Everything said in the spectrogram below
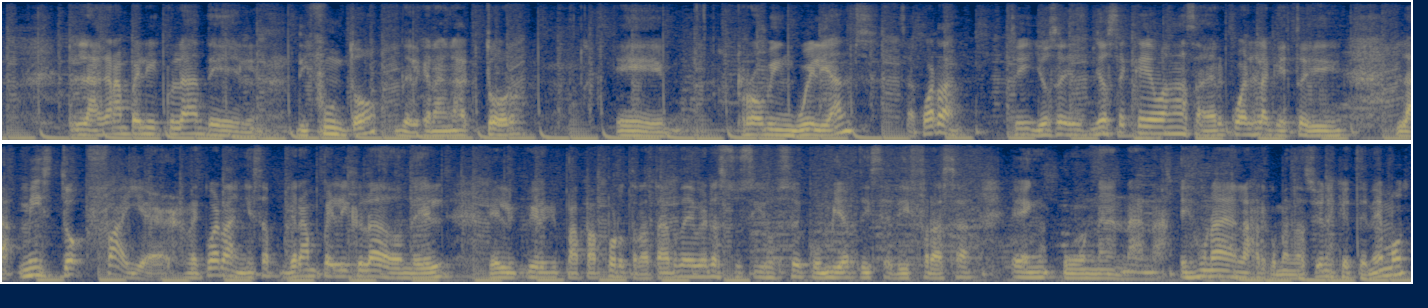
la gran película del difunto, del gran actor eh, Robin Williams, ¿se acuerdan? Sí, yo sé, yo sé que van a saber cuál es la que estoy. La Miss Fire. ¿Recuerdan? Esa gran película donde él, el, papá, por tratar de ver a sus hijos, se convierte y se disfraza en una nana. Es una de las recomendaciones que tenemos.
